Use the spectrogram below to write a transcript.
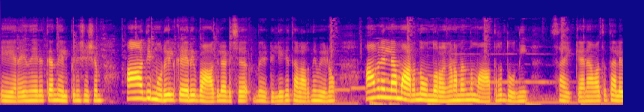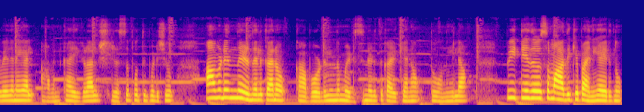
ഏറെ നേരത്തെ ആ നിൽപ്പിന് ശേഷം ആദ്യം മുറിയിൽ കയറി വാതിലടച്ച് ബെഡിലേക്ക് തളർന്നു വീണു. അവനെല്ലാം മറന്ന് ഒന്നുറങ്ങണമെന്ന് മാത്രം തോന്നി. സഹിക്കാനാവാത്ത തലവേദനയാൽ അവൻ കൈകളാൽ ശിരസ് പൊത്തിപ്പിടിച്ചു. അവിടെ നിന്ന് എഴുന്നേൽക്കാനോ കബോർഡിൽ നിന്ന് മെഡിസിൻ എടുത്ത് കഴിക്കാനോ തോന്നിയില്ല. പിറ്റേ ദിവസം ആദിക്ക് പനിയായിരുന്നു.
